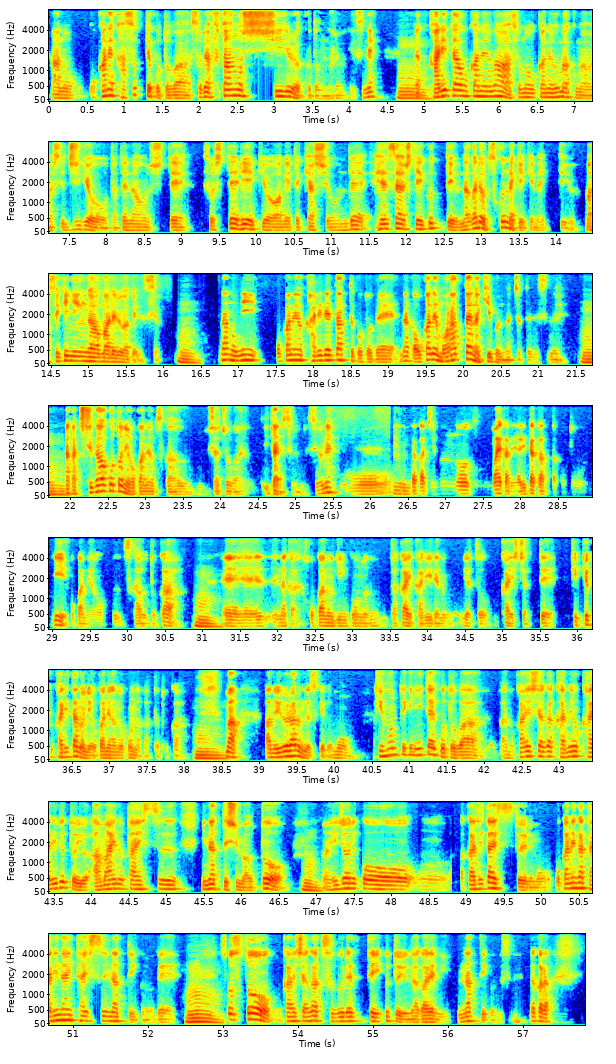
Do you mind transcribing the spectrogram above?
あの、お金貸すってことは、それは負担を強いることになるわけですね。うんだから借りたお金は、そのお金をうまく回して事業を立て直して、そして利益を上げてキャッシュを生んで返済をしていくっていう流れを作んなきゃいけないっていう、まあ責任が生まれるわけですよ。うんなのに、お金を借りれたってことで、なんかお金もらったような気分になっちゃってですね、うん。なんか違うことにお金を使う社長がいたりするんですよね。うん、だから自分の前からやりたかったことにお金を使うとか、うん。えーなんか他の銀行の高い借り入れのやつを返しちゃって、結局借りたのにお金が残んなかったとか、うん。まあ、あの、いろいろあるんですけども、基本的に言いたいことは、あの、会社が金を借りるという甘えの体質になってしまうと、うん非常にこう、うん赤字体質というよりもお金が足りない体質になっていくので、うんそうすると会社が潰れていくという流れになっていくんですね。だから、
